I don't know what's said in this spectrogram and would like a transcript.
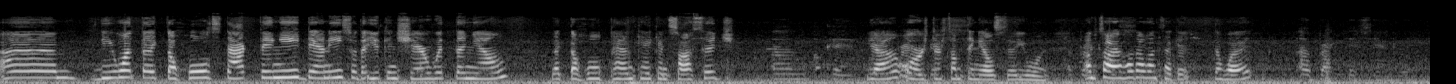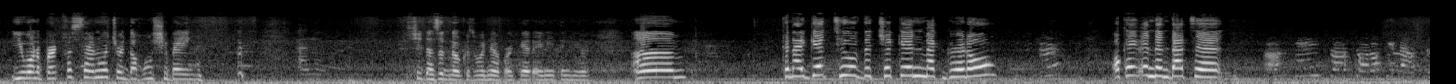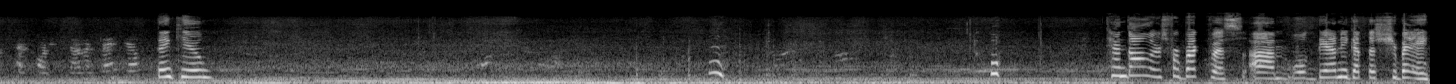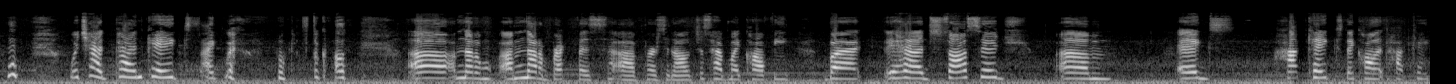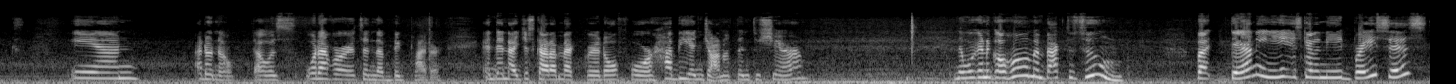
Um, do you want like the whole stack thingy, Danny, so that you can share with Danielle? Like the whole pancake and sausage? Um, okay. Yeah? Or is there something else that you want? I'm sorry, hold on one second. The what? A breakfast sandwich. You want a breakfast sandwich or the whole shebang? I don't know. She doesn't know because we never get anything here. Um, can I get two of the chicken McGriddle? Okay, and then that's it. Okay, so total came out to ten forty-seven, thank you. Thank you. Ten dollars for breakfast. Um, well, Danny got the shebang, which had pancakes. I what's to call? Uh, I'm not a I'm not a breakfast uh, person. I'll just have my coffee. But it had sausage, um, eggs, hot cakes. They call it hot cakes, and I don't know. That was whatever. It's in the big platter. And then I just got a McGriddle for hubby and Jonathan to share. And then we're gonna go home and back to Zoom. But Danny is gonna need braces.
